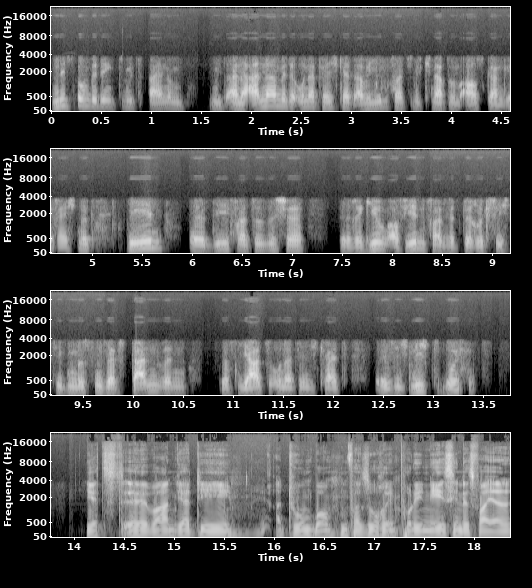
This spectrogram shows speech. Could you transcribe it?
nicht unbedingt mit einem mit einer Annahme der Unabhängigkeit, aber jedenfalls mit knappem Ausgang gerechnet, den äh, die französische Regierung auf jeden Fall wird berücksichtigen müssen, selbst dann, wenn das Ja zur Unabhängigkeit äh, sich nicht durchsetzt. Jetzt äh, waren ja die Atombombenversuche in Polynesien, das war ja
